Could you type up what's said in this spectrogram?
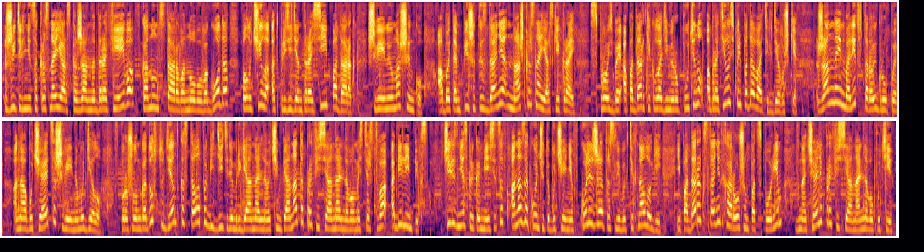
Жительница Красноярска Жанна Дорофеева в канун Старого Нового года получила от президента России подарок – швейную машинку. Об этом пишет издание «Наш Красноярский край». С просьбой о подарке к Владимиру Путину обратилась преподаватель девушки. Жанна – инвалид второй группы. Она обучается швейному делу. В прошлом году студентка стала победителем регионального чемпионата профессионального мастерства «Обилимпикс». Через несколько месяцев она закончит обучение в колледже отраслевых технологий, и подарок станет хорошим подспорьем в начале профессионального пути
